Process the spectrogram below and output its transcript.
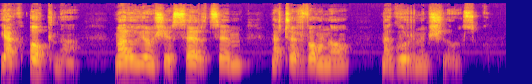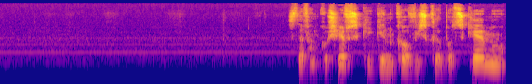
Jak okna malują się sercem na czerwono na Górnym Śląsku. Stefan Kosiewski, Gienkowi Skrobockiemu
